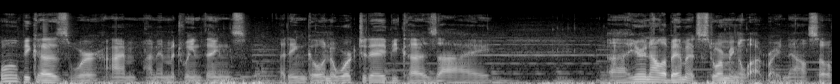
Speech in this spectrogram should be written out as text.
Well, because we're I'm I'm in between things. I didn't go into work today because I uh, here in Alabama it's storming a lot right now, so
